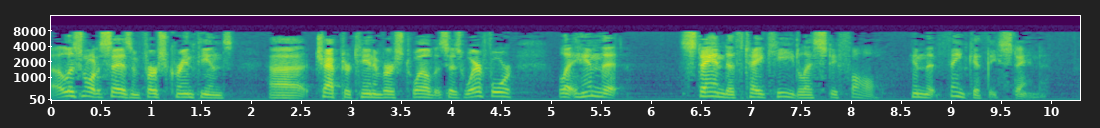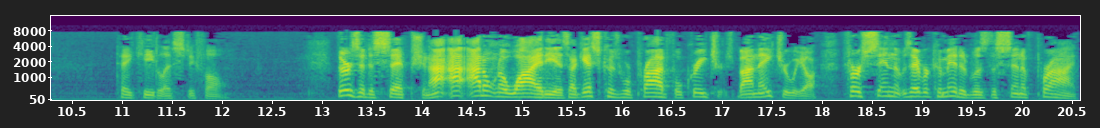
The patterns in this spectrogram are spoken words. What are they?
Uh, listen to what it says in 1 Corinthians uh, chapter 10 and verse 12. It says, Wherefore let him that standeth take heed lest he fall. Him that thinketh he standeth, take heed lest he fall there's a deception. I, I, I don't know why it is. I guess because we're prideful creatures. By nature we are. First sin that was ever committed was the sin of pride.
